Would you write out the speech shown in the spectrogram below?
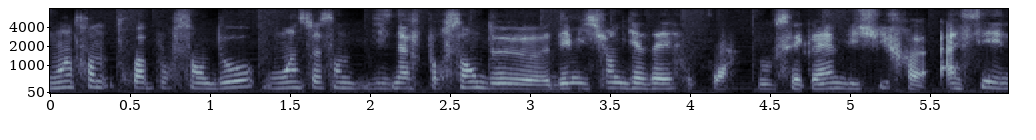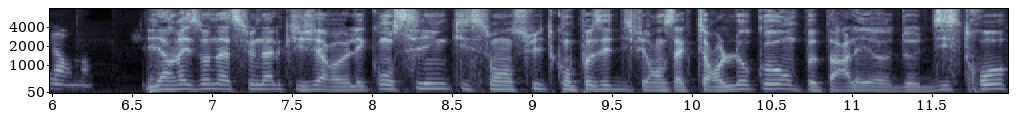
Moins 33% d'eau, moins 79% d'émissions de, de gaz à effet de serre. Donc c'est quand même des chiffres assez énormes. Il y a un réseau national qui gère euh, les consignes, qui sont ensuite composés de différents acteurs locaux. On peut parler euh, de Distro,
